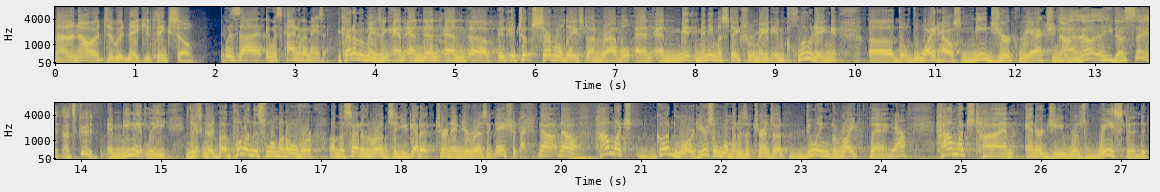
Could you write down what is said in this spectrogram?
I don't know. It would make you think so. It was, uh, it was kind of amazing. Kind of amazing, and and then and uh, it, it took several days to unravel, and and ma- many mistakes were made, including uh, the the White House knee jerk reaction. No, no, he does say it. That's good. Immediately, getting, bu- pulling this woman over on the side of the road and said, "You got to turn in your resignation." Now, now, how much? Good Lord, here's a woman, as it turns out, doing the right thing. Yeah. How much time, energy was wasted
